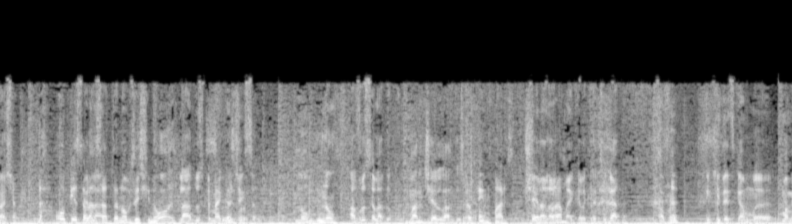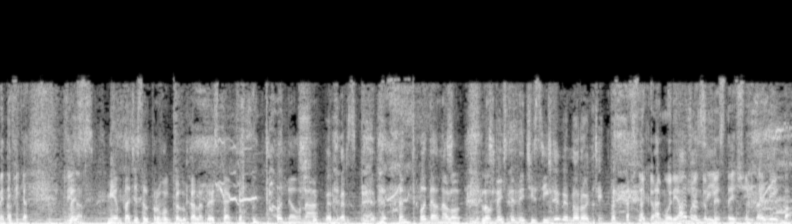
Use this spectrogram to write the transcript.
Așa. Da, o piesă la... lansată în 89. L-a adus pe Michael Jackson. Nu. Nu. A vrut să-l aducă. Marcel l-a adus. Marcel Avram. Michael Crețu, gata. Avram. Închideți că am, uh, m-am edificat. Da. Vezi? Mie îmi place să-l provoc pe Luca la destea, că întotdeauna, întotdeauna lo, lovește decisiv. Ce nenorocit. Știi că memoria Hai, mă, joacă zi. peste și... Da. Enigma.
